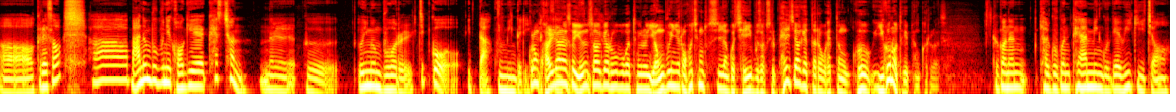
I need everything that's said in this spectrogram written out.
어 그래서 아 많은 부분이 거기에 퀘스천 을그 의문 부호를 찍고 있다 국민들이. 그럼 관련해서 윤석열 후보 같은 경우는 영부인이랑 호칭도 쓰지 않고 제2부속실 폐지하겠다라고 했던 그 이건 어떻게 평가를 하세요? 그거는 결국은 대한민국의 위기죠.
